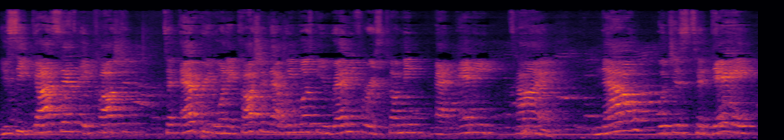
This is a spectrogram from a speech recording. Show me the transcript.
You see, God sends a caution to everyone, a caution that we must be ready for his coming at any time. Now, which is today,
